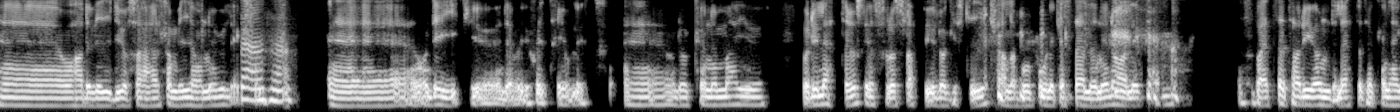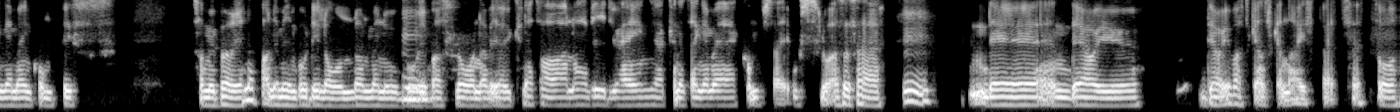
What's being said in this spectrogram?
Eh, och hade video så här som vi har nu. Liksom. Aha. Eh, och det gick ju, det var ju skittrevligt. Eh, och då kunde man ju, då var det lättare att ses för då slapp vi ju logistik alla bor på olika ställen idag. Liksom. Alltså på ett sätt har det ju underlättat att jag kunde hänga med en kompis som i början av pandemin bodde i London men nu bor i Mm. Barcelona. Vi har ju kunnat ha några videohäng, jag har kunnat hänga med kompisar i Oslo. Alltså så här, Mm. det, det, har ju, det har ju varit ganska nice på ett sätt. Och,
